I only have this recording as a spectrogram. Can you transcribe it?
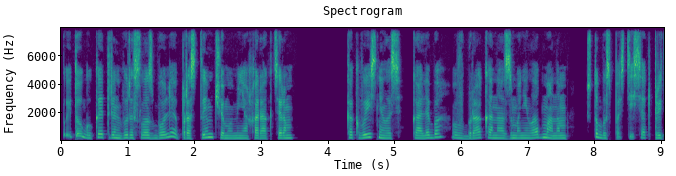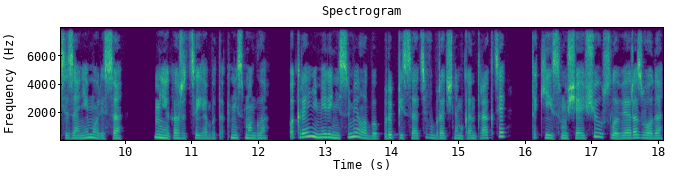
по итогу Кэтрин выросла с более простым, чем у меня, характером. Как выяснилось, Калиба в брак она заманила обманом, чтобы спастись от притязаний Морриса. Мне кажется, я бы так не смогла. По крайней мере, не сумела бы прописать в брачном контракте такие смущающие условия развода.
